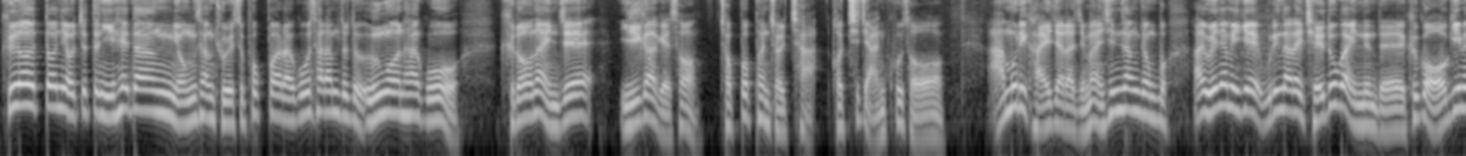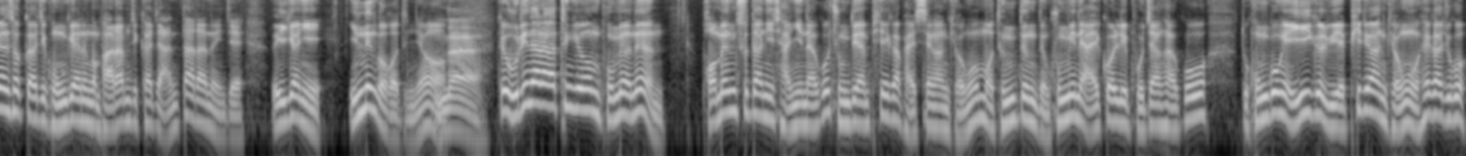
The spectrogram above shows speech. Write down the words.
그랬더니 어쨌든 이 해당 영상 조회수 폭발하고 사람들도 응원하고 그러나 이제 일각에서 적법한 절차 거치지 않고서 아무리 가해자라지만 신상 정보 아니 왜냐면 이게 우리나라에 제도가 있는데 그거 어기면서까지 공개하는 건 바람직하지 않다라는 이제 의견이 있는 거거든요. 네. 그 우리나라 같은 경우는 보면은 범행 수단이 잔인하고 중대한 피해가 발생한 경우 뭐 등등등 국민의 알 권리 보장하고 또 공공의 이익을 위해 필요한 경우 해가지고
